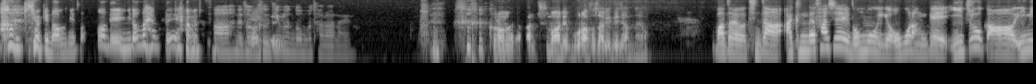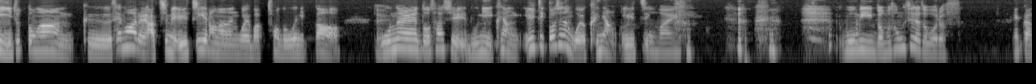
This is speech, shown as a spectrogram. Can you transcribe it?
기억이 납니다. 아, 내일 일어나야 돼. 하면서. 아, 근데 저 그 기분 너무 잘 알아요. 그러면 약간 주말에 몰아서 자게 되지 않나요? 맞아요. 진짜. 아, 근데 사실 너무 이게 억울한 게 2주가 이미 2주 동안 그 생활을 아침에 일찍 일어나는 거에 맞춰 놓으니까 네. 오늘도 사실 눈이 그냥 일찍 떠지는 거예요. 그냥 일찍. oh my. 몸이 너무 성실해져 버렸어. 그러니까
